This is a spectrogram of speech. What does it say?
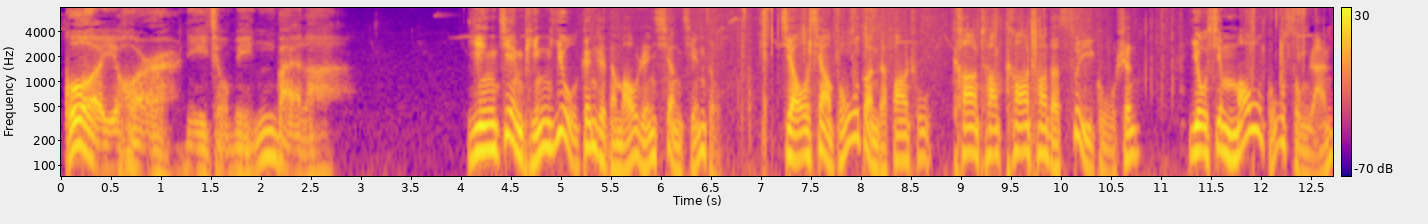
过一会儿你就明白了。”尹建平又跟着那毛人向前走，脚下不断的发出咔嚓咔嚓的碎骨声，有些毛骨悚然。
